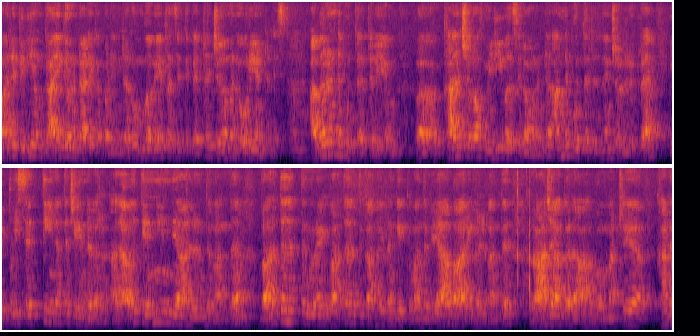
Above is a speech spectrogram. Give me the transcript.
மாதிரி வில்லியம் கைகர் என்று அழைக்கப்படுகின்ற ரொம்பவே பிரசித்தி பெற்ற ஜெர்மன் ஓரியன்டலிஸ்ட் அவருடைய புத்தகத்திலையும் கல்ச்சர் ஆஃப் மிடிவல் சிலோன்னு அந்த அந்த தான் சொல்லியிருக்கிற இப்படி செத்தி இனத்தை சேர்ந்தவர்கள் அதாவது தென்னிந்தியாவிலிருந்து வந்த வர்த்தகத்துறை வர்த்தகத்துக்காக இலங்கைக்கு வந்த வியாபாரிகள் வந்து ராஜாக்களாகவும் மற்ற கன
